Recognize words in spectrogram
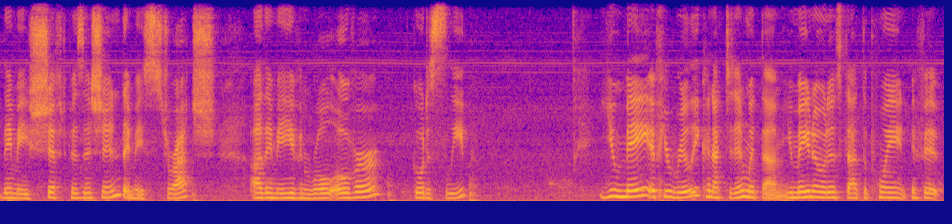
They may shift position. They may stretch. Uh, they may even roll over, go to sleep you may if you're really connected in with them you may notice that the point if it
